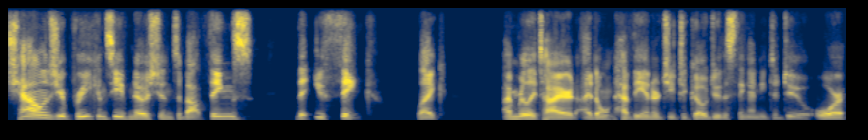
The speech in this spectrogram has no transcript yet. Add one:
challenge your preconceived notions about things that you think like i'm really tired i don't have the energy to go do this thing i need to do or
